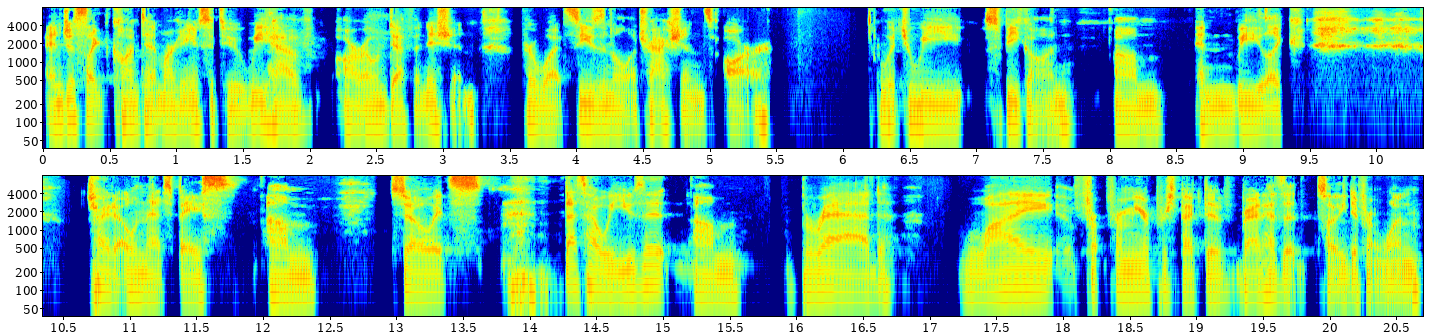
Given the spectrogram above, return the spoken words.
and just like content marketing institute we have our own definition for what seasonal attractions are which we speak on um, and we like try to own that space. Um, so it's that's how we use it. Um, Brad, why, fr- from your perspective, Brad has a slightly different one.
